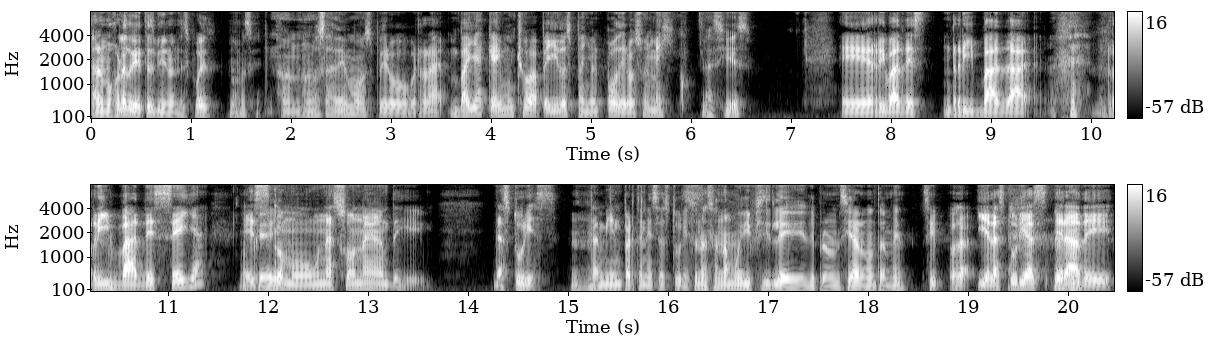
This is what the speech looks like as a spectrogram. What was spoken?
A lo mejor las galletas vinieron después, no lo sé. No, no lo sabemos, pero ra- vaya que hay mucho apellido español poderoso en México. Así es. Eh, Ribades, Ribada, Ribadesella es como una zona de, de Asturias. También pertenece a Asturias. Es una zona muy difícil de, de pronunciar, ¿no? También. Sí, o sea, y el Asturias era de,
